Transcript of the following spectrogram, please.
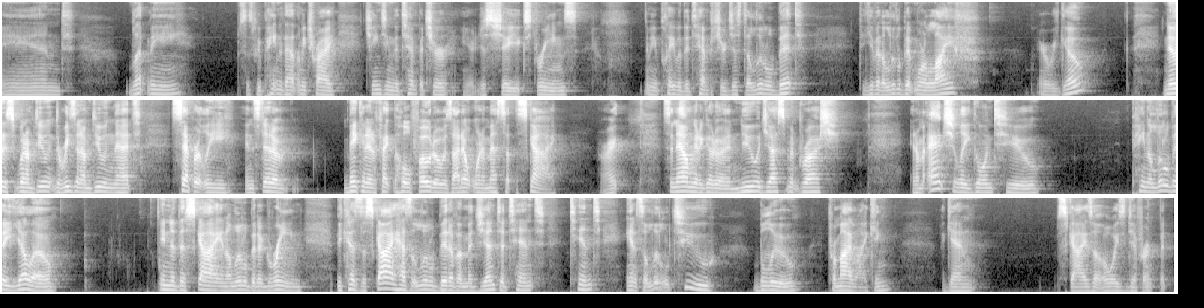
And let me, since we painted that, let me try changing the temperature. Here, just show you extremes. Let me play with the temperature just a little bit to give it a little bit more life. There we go. Notice what I'm doing, the reason I'm doing that separately instead of making it affect the whole photo is I don't want to mess up the sky. All right. So now I'm going to go to a new adjustment brush and I'm actually going to paint a little bit of yellow into the sky and a little bit of green because the sky has a little bit of a magenta tint tint and it's a little too blue for my liking. Again, skies are always different, but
